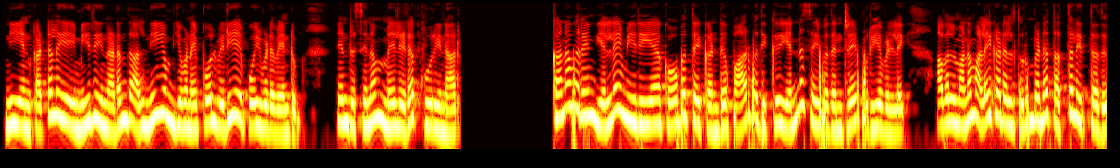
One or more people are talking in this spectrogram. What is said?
நீ என் கட்டளையை மீறி நடந்தால் நீயும் இவனைப் போல் வெளியே போய்விட வேண்டும் என்று சினம் மேலிட கூறினார். கணவரின் எல்லை மீறிய கோபத்தைக் கண்டு பார்வதிக்கு என்ன செய்வதென்றே புரியவில்லை. அவள் மனம் அலைக்கடல் துரும்பென தத்தளித்தது.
